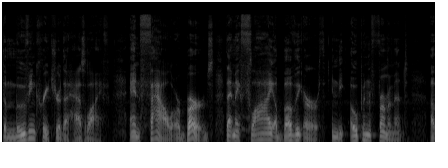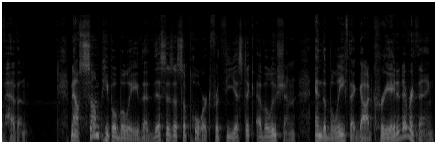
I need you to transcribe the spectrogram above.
the moving creature that has life, and fowl or birds that may fly above the earth in the open firmament of heaven. Now, some people believe that this is a support for theistic evolution and the belief that God created everything,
